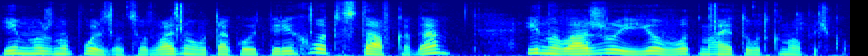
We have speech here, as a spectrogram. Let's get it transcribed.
им нужно пользоваться. Вот возьму вот такой вот переход, вставка, да, и наложу ее вот на эту вот кнопочку.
